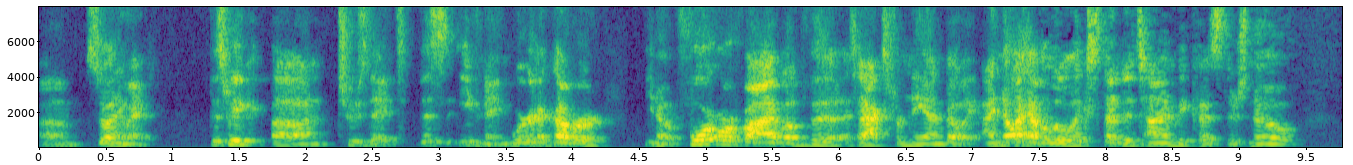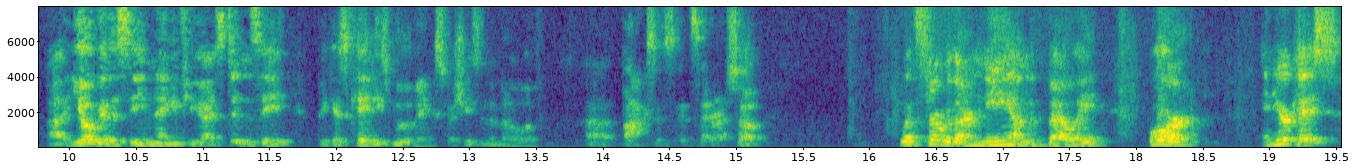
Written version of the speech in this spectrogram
Um, so anyway, this week on Tuesday, this evening, we're going to cover you know four or five of the attacks from knee on belly. I know I have a little extended time because there's no uh, yoga this evening. If you guys didn't see, because Katie's moving, so she's in the middle of uh, boxes, etc. So let's start with our knee on the belly, or in your case,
